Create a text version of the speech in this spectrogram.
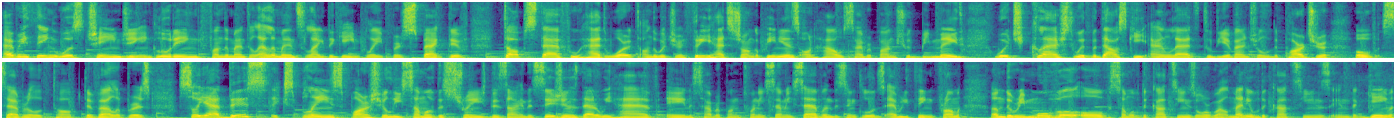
everything was changing, including fundamental elements like the gameplay perspective. Top staff who had worked on The Witcher 3 had strong opinions on how Cyberpunk should be made, which clashed with Badowski and led to the eventual departure of several top developers. So yeah, this explains partially some of the strange design decisions that we have in Cyberpunk 2077. This includes everything from um, the removal of some of the cutscenes or well many of the cutscenes in the game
